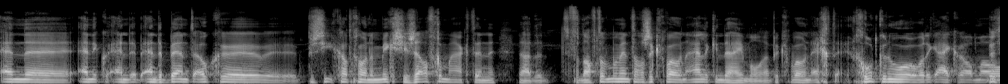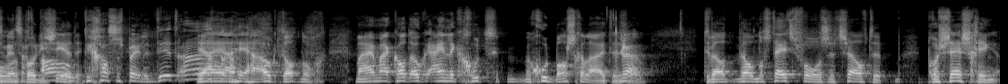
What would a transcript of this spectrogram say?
En, uh, en, ik, en, de, en de band ook, uh, precies, ik had gewoon een mixje zelf gemaakt. En uh, nou, dat, vanaf dat moment was ik gewoon eigenlijk in de hemel. Heb ik gewoon echt goed kunnen horen wat ik eigenlijk allemaal dus produceerde. Oh, die gasten spelen dit aan. Ah. Ja, ja, ja, ook dat nog. Maar, maar ik had ook eindelijk goed, goed basgeluid en zo. Terwijl het wel nog steeds volgens hetzelfde proces ging,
